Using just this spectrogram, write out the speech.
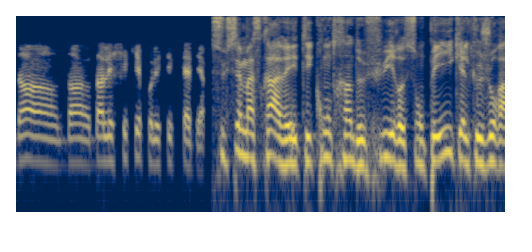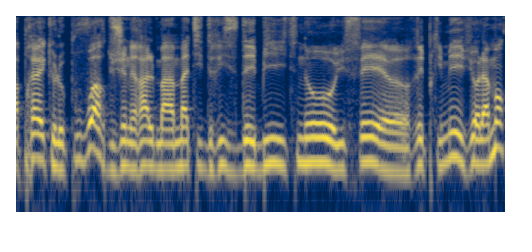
dans, dans, dans l'échiquier politique tchadien. Succès Masra avait été contraint de fuir son pays quelques jours après que le pouvoir du général Mahamat Idriss Déby Itno eut fait euh, réprimer violemment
